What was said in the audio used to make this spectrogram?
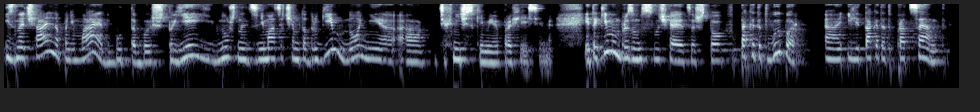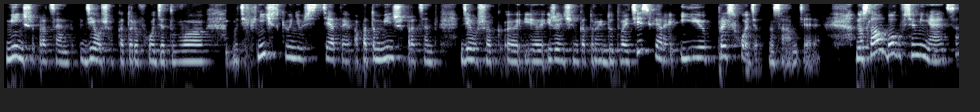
изначально понимает, будто бы, что ей нужно заниматься чем-то другим, но не техническими профессиями. И таким образом случается, что так этот выбор а, или так этот процент, меньше процент девушек, которые входят в, технические университеты, а потом меньше процент девушек э, и, женщин, которые идут в IT-сферы, и происходит на самом деле. Но, слава богу, все меняется.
